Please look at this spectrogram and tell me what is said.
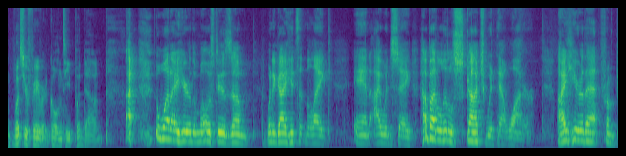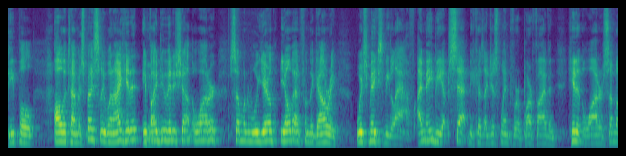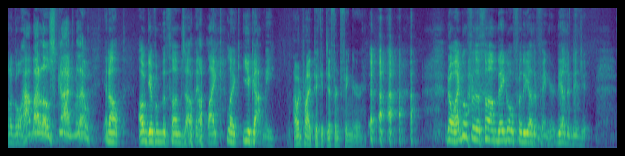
What's your favorite Golden Tee put down? the one I hear the most is um, when a guy hits it in the lake, and I would say, "How about a little scotch with that water?" I hear that from people all the time, especially when I hit it. If yeah. I do hit a shot in the water, someone will yell, yell that from the gallery which makes me laugh. I may be upset because I just went for a par five and hit it in the water. Someone will go, "How about a little scotch with that?" And I'll I'll give them the thumbs up and like like you got me. I would probably pick a different finger. no, I go for the thumb. They go for the other finger, the other digit.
